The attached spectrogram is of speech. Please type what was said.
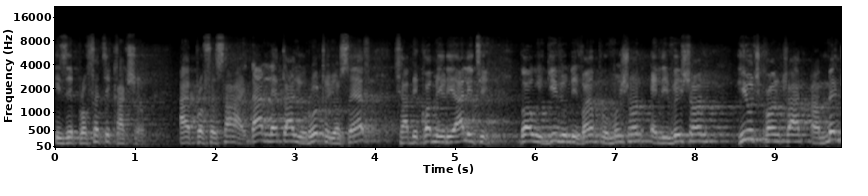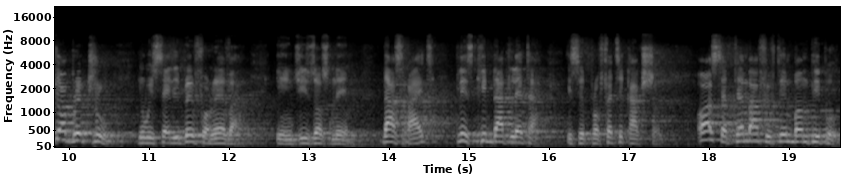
is a prophetic action. I prophesy that letter you wrote to yourself shall become a reality. God will give you divine promotion, elevation, huge contract, and major breakthrough. You will celebrate forever in Jesus' name. That's right. Please keep that letter. It's a prophetic action. All September 15 born people,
